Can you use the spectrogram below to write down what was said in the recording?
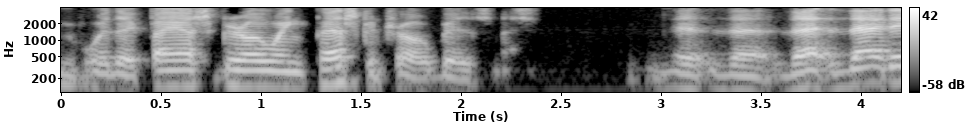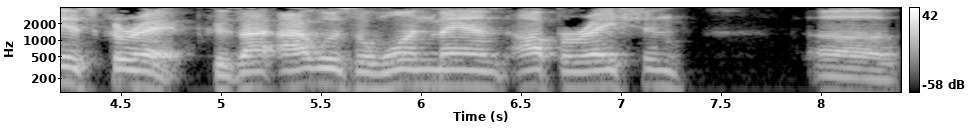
with a fast growing pest control business. The, the, that that is correct because I, I, was a one man operation. Uh,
